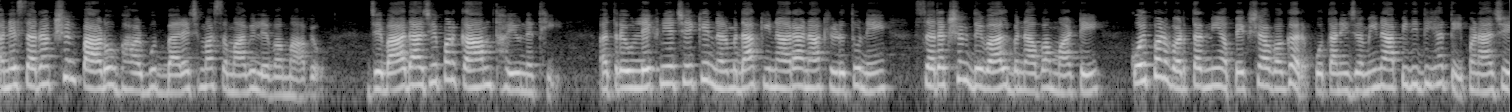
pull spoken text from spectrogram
અને સંરક્ષણ પાડો ભારભૂત બેરેજમાં સમાવી લેવામાં આવ્યો, જે બાદ આજે પણ કામ થયું નથી. અત્રે ઉલ્લેખનીય છે કે નર્મદા કિનારાના ખેડૂતોને સંરક્ષણ દિવાલ બનાવવા માટે કોઈપણ વળતરની અપેક્ષા વગર પોતાની જમીન આપી દીધી હતી, પણ આજે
